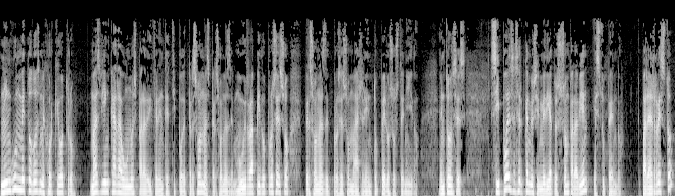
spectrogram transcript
Ningún método es mejor que otro. Más bien cada uno es para diferente tipo de personas, personas de muy rápido proceso, personas de proceso más lento pero sostenido. Entonces, si puedes hacer cambios inmediatos son para bien, estupendo. Para el resto,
